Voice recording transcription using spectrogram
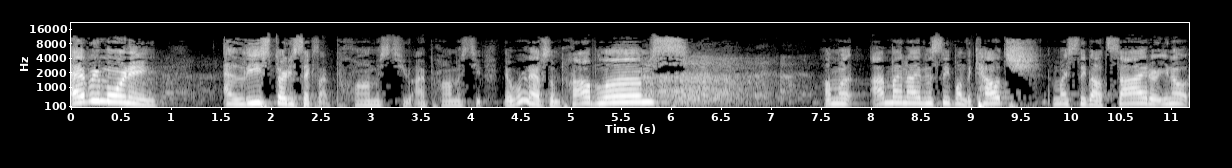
every morning, at least 30 seconds. I promise to you. I promise to you. Now we're gonna have some problems. I'm a, I might not even sleep on the couch. I might sleep outside or, you know,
